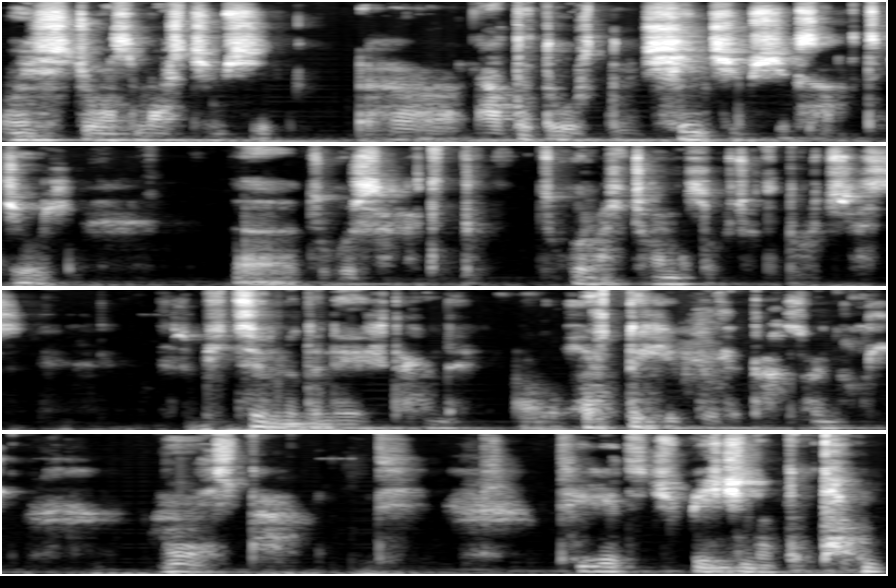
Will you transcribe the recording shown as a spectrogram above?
уншиж болмоор ч юм шиг надад өөрт нь шинж юм шиг санагдчихвэл зүгээр санагддаг. Зүгээр болж байгаа юм болов гэж боддог учраас тэр бицэн юмнуудаа нэг их дахин хурдан хөвлүүлээд авах сонирхол муу л та. Тэгээд ч би ч одоо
